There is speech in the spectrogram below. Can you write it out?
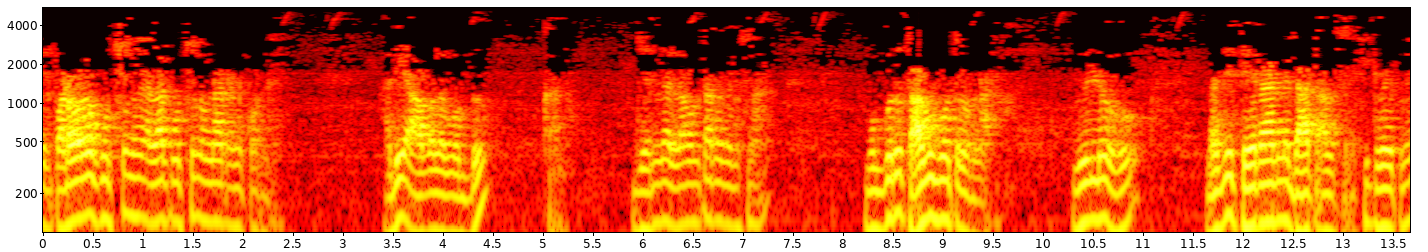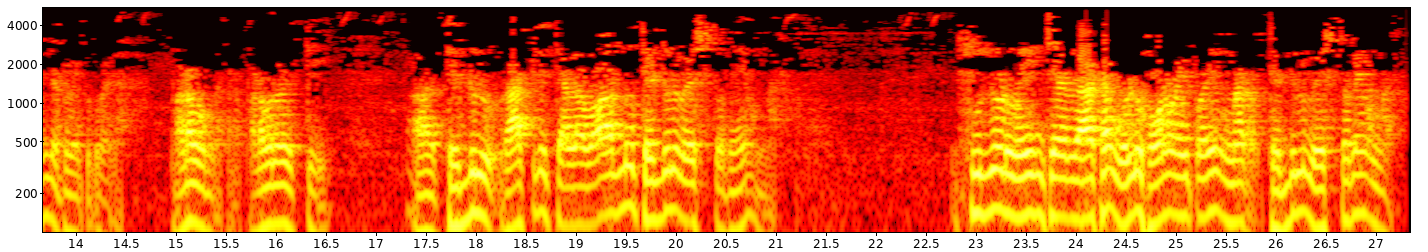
మీరు పడవలో కూర్చుని ఎలా కూర్చుని ఉన్నారనుకోండి అది ఆవల ఒడ్డు కాదు. జనులు ఎలా ఉంటారో తెలిసిన ముగ్గురు తాగుబోతులు ఉన్నారు. వీళ్ళు నది తీరాన్ని దాటాల్సి ఇటువైపు నుంచి అటువైపుకు వెళ్ళాలి. పడవ ఉంది అక్కడ. పడవలో ఎక్కి ఆ తెడ్డులు రాత్రి తెల్లవార్లు తెడ్డులు వేస్తూనే ఉన్నారు. సూర్యుడు వేయించేదాకా ఒళ్ళు హోనం అయిపోయి ఉన్నారు. తెడ్డులు వేస్తూనే ఉన్నారు.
